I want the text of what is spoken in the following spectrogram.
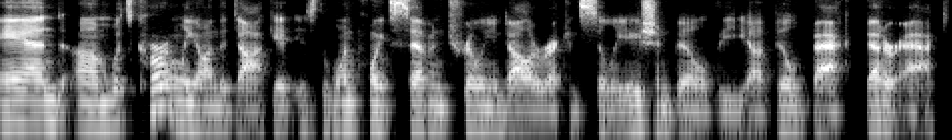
And um, what's currently on the docket is the $1.7 trillion reconciliation bill, the uh, Build Back Better Act.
